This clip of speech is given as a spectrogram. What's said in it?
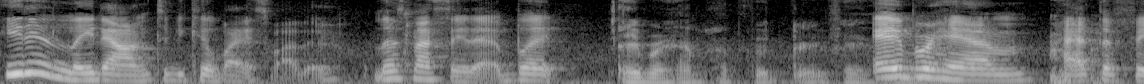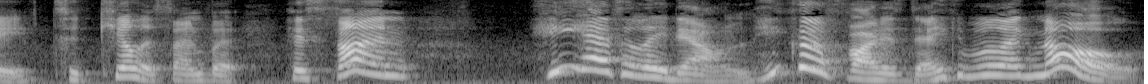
he didn't lay down to be killed by his father. Let's not say that. But Abraham had the great faith. Abraham had the faith to kill his son, but his son, he had to lay down. He could have fought his dad. He could be like, no.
